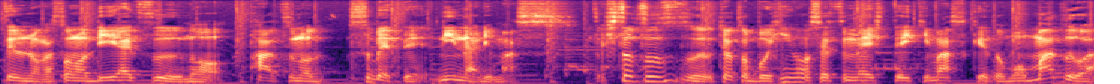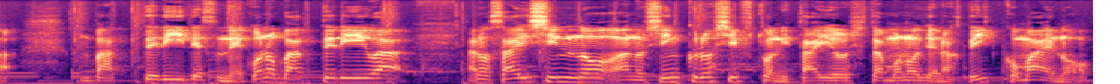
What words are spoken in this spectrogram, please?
てるのがその DI2 のパーツの全てになります。一つずつちょっと部品を説明していきますけどもまずはバッテリーですね。このバッテリーはあの最新のあのシンクロシフトに対応したものじゃなくて1個前の、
